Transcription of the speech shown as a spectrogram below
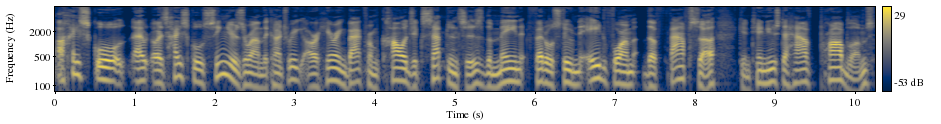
A high school, as high school seniors around the country are hearing back from college acceptances, the main federal student aid form, the FAFSA, continues to have problems.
